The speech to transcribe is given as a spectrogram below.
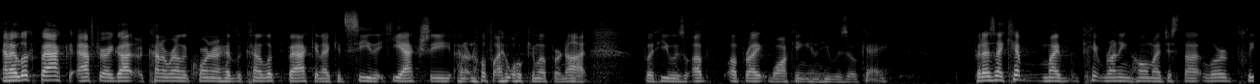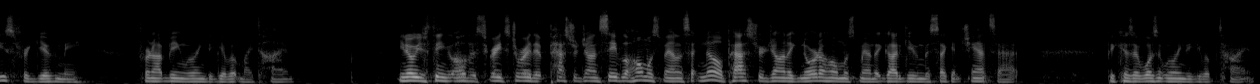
And I looked back after I got kind of around the corner. I had kind of looked back and I could see that he actually, I don't know if I woke him up or not, but he was up, upright walking and he was okay. But as I kept my kept running home, I just thought, Lord, please forgive me for not being willing to give up my time. You know, you think, oh, this great story that Pastor John saved a homeless man. It's like, no, Pastor John ignored a homeless man that God gave him a second chance at because I wasn't willing to give up time.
